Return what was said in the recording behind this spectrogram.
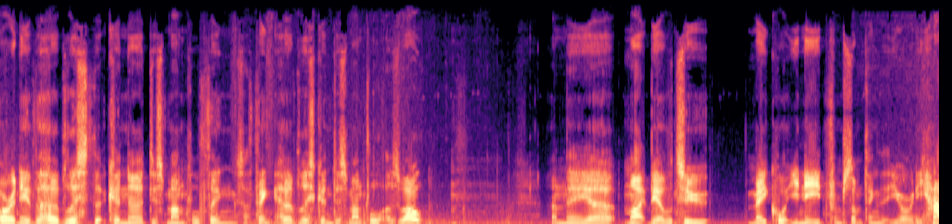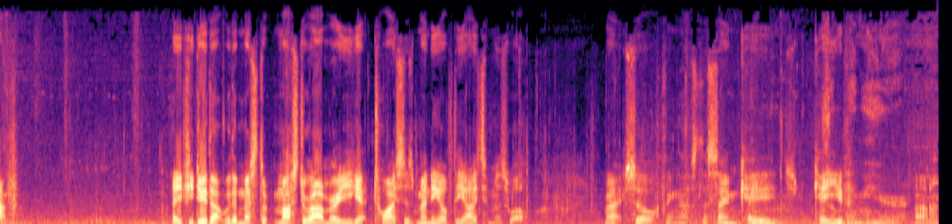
or any of the herbalists that can uh, dismantle things. I think herbalists can dismantle as well. And they uh, might be able to make what you need from something that you already have. If you do that with a master, master armor, you get twice as many of the item as well. Right, so I think that's the same cage, cave. Something here. Ah,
